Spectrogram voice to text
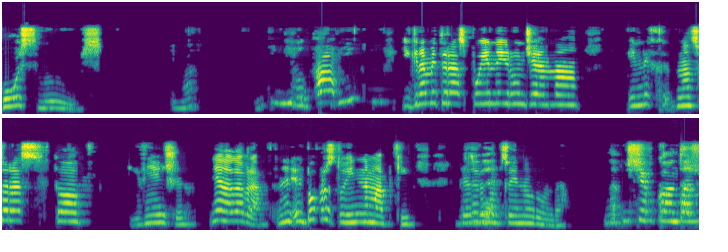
kosmos? A, I gramy teraz po jednej rundzie na innych, na coraz to dziwniejszych. Nie no dobra, po prostu inne mapki. Teraz będą co inną rundę. Napiszcie w komentarzu,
